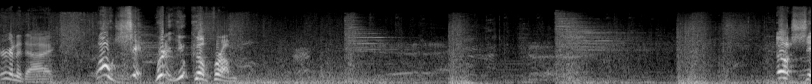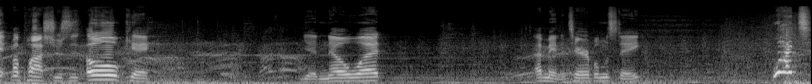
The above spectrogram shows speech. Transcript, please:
You're gonna die. Oh shit! Where did you come from? Oh shit, my posture's is okay. You know what? I made a terrible mistake. What?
